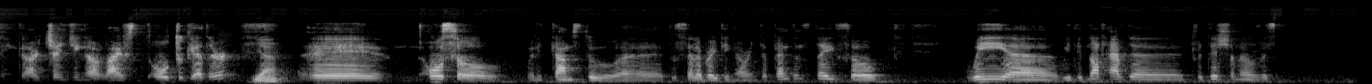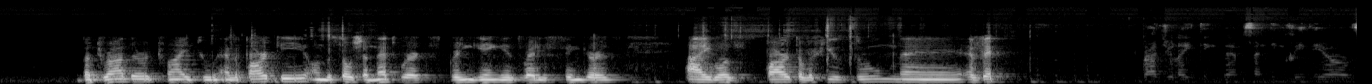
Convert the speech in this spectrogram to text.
distancing are changing our lives altogether. Yeah. Uh, also, when it comes to uh, to celebrating our Independence Day, so we uh, we did not have the traditional but rather try to have a party on the social networks, bringing Israeli singers. I was part of a few Zoom uh, events. Congratulating them, sending videos.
